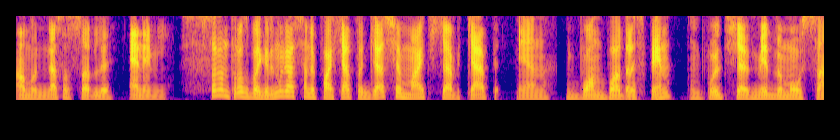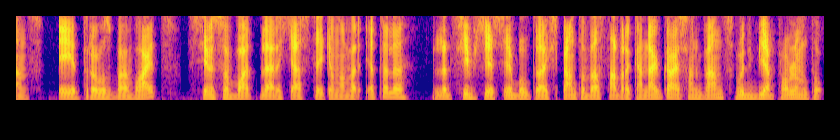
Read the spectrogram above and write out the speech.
an unnecessarily enemy. 7 throws by green guys and if I had to guess he might have cap in one border Spain would have made the most sense. 8 throws by white. Seems a white player has taken over Italy. Let's see if he is able to expand to West Africa next guys and Vance would be a problem to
